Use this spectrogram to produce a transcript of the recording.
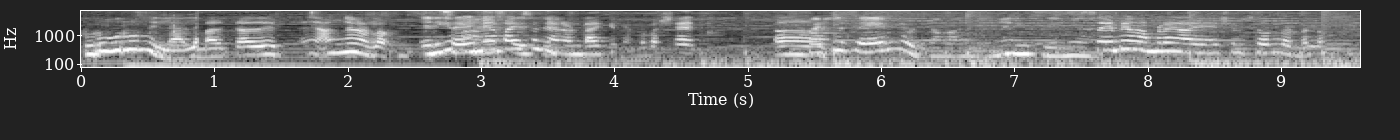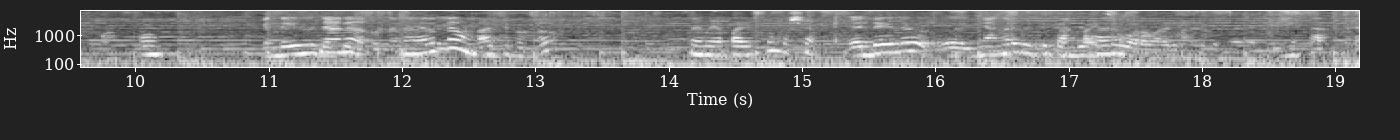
കുറുകുറുന്നില്ല. അല്ല? അത് അങ്ങനെയുള്ള എനിക്ക് സേമിയ പായസം ഞാൻ ഉണ്ടാക്കിയിട്ടുണ്ട് പക്ഷേ സേമിയ നമ്മുടെ ആ ഏഷ്യൻ സ്റ്റോറിലുണ്ടല്ലോ എന്തെങ്കിലും ഞാൻ നേരത്തെ ഉണ്ടാക്കിയിട്ടുണ്ട് സേമിയ പായസം പക്ഷെ എന്തെങ്കിലും ഞങ്ങളുടെ വീട്ടിൽ പഞ്ചസാര കുറവായിരുന്നു ശർക്കര.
